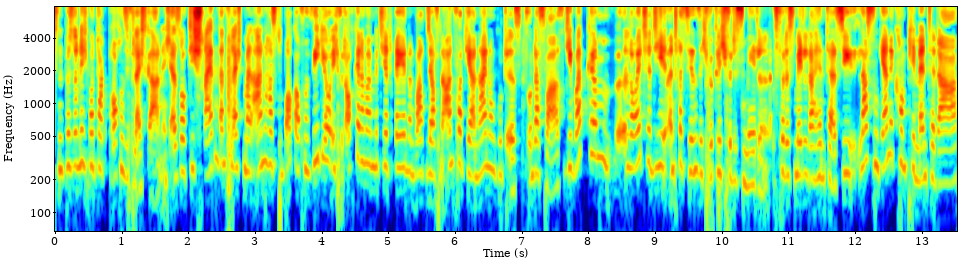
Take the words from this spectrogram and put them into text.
diesen persönlichen Kontakt brauchen sie vielleicht gar nicht. Also die schreiben dann vielleicht mal an, hast du Bock auf ein Video? Ich würde auch gerne mal mit dir drehen. Dann warten sie auf eine Antwort, ja, nein und gut ist. Und das war's. Die Webcam-Leute, die interessieren sich wirklich für das Mädel, für das Mädel dahinter. Sie lassen gerne Komplimente da.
